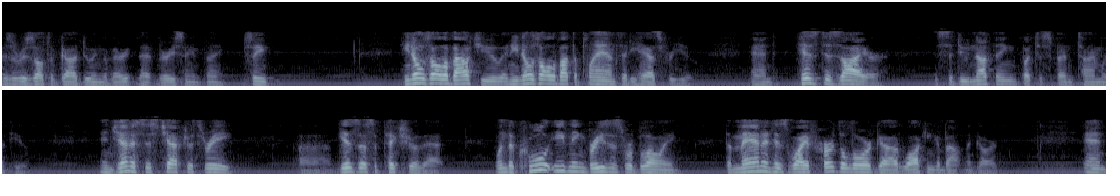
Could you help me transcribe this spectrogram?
as a result of God doing the very, that very same thing. See, He knows all about you, and He knows all about the plans that He has for you, and His desire is to do nothing but to spend time with you. In Genesis chapter three uh, gives us a picture of that. When the cool evening breezes were blowing, the man and his wife heard the Lord God walking about in the garden. And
